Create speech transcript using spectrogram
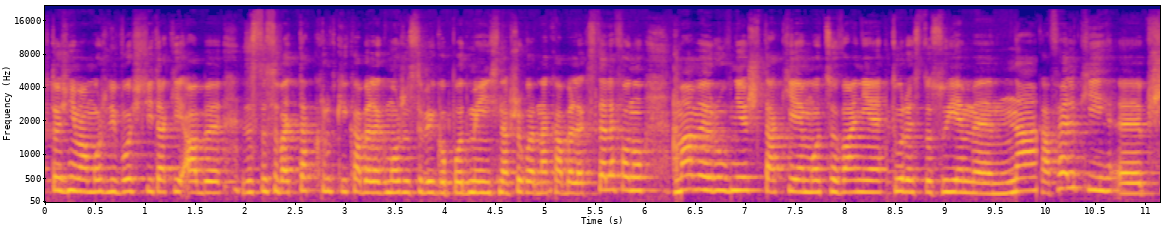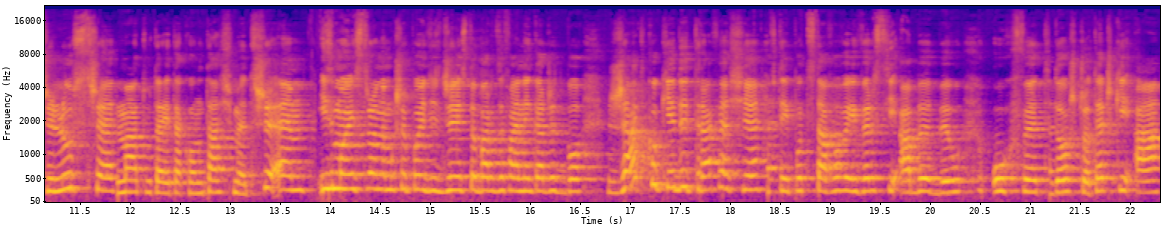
ktoś nie ma możliwości takiej, aby zastosować tak krótki kabelek, może sobie go podmienić na przykład na kabelek z telefonu. Mamy również takie mocowanie, które stosujemy na kafelki e, przy lustrze. Ma tutaj taką taśmę 3M i z mojej strony muszę powiedzieć, że jest to bardzo fajny gadżet, bo rzadko kiedy trafia się w tej podstawowej wersji, aby był uchwyt do szczoteczki, a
